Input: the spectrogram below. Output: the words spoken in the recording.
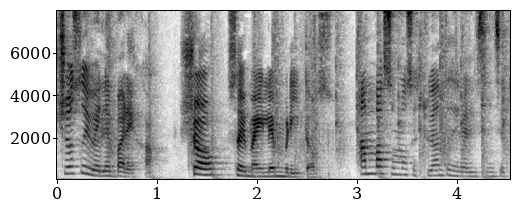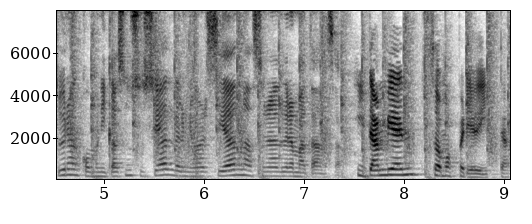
Yo soy Belén Pareja. Yo soy Mailen Britos. Ambas somos estudiantes de la licenciatura en Comunicación Social de la Universidad Nacional de La Matanza. Y también somos periodistas.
